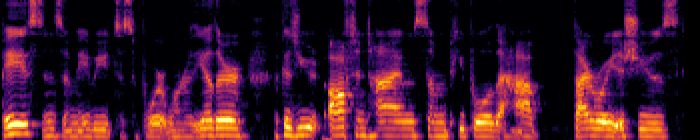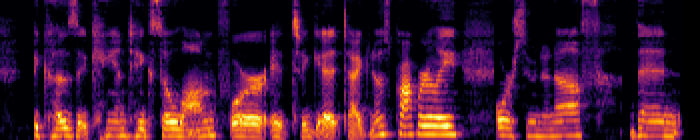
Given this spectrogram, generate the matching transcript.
based. And so maybe to support one or the other, because you oftentimes some people that have thyroid issues because it can take so long for it to get diagnosed properly or soon enough then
